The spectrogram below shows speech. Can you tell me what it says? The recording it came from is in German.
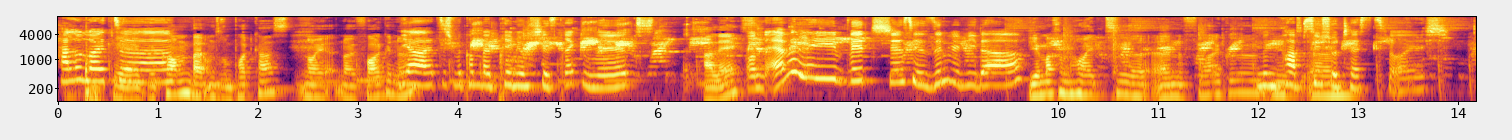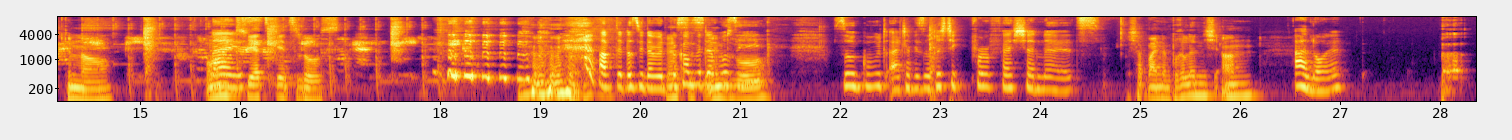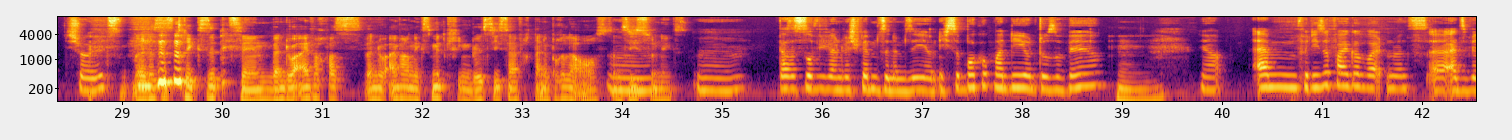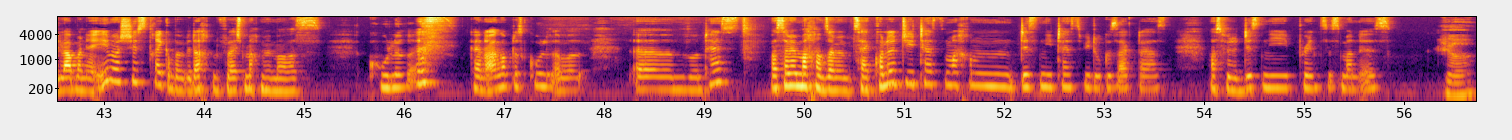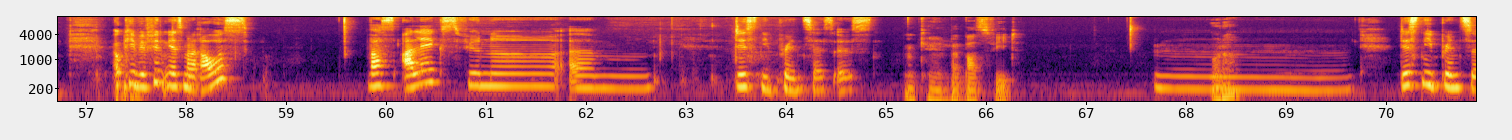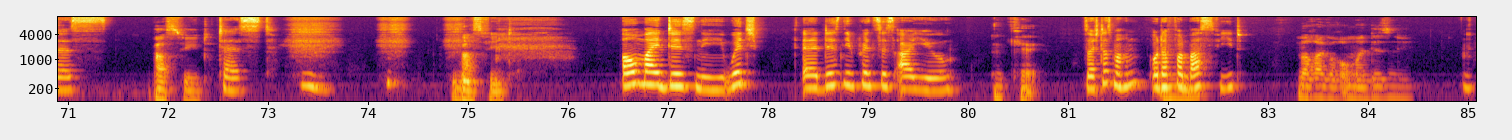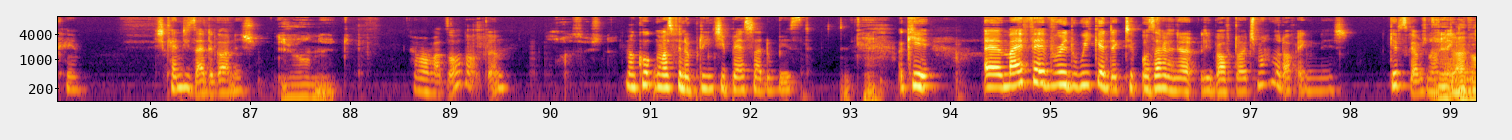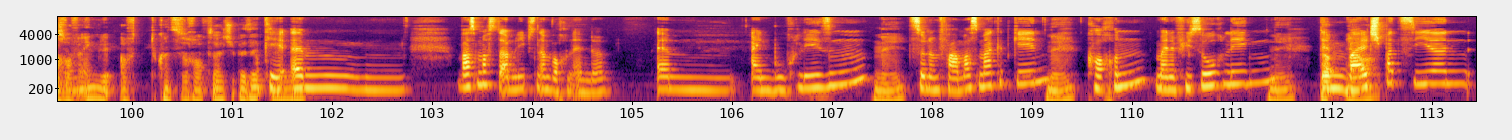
Hallo Leute. Okay, willkommen bei unserem Podcast. Neue, neue Folge, ne? Ja, herzlich willkommen bei Premium Schiss Dreck mit Alex. und Emily, Bitches. Hier sind wir wieder. Wir machen heute eine Folge Mit ein paar ähm, Psychotests für euch. genau. Und Nice. jetzt geht's los. Habt ihr das wieder mitbekommen mit der Intro. Musik? So gut, Alter. Wir sind richtig Professionals. Ich habe meine Brille nicht an, Ah, lol. Schulz. weil das ist Trick 17. Wenn du einfach was, wenn du einfach nichts mitkriegen willst, siehst du einfach deine Brille aus, dann Mhm. siehst du nichts. Mhm. Das ist so, wie wenn wir schwimmen sind im See und ich so, boah, guck mal die und du so, wer? Hm. Ja. Ähm, für diese Folge wollten wir uns, äh, also wir labern ja eh über Schissdreck, aber wir dachten, vielleicht machen wir mal was Cooleres. Keine Ahnung, ob das cool ist, aber ähm, so ein Test. Was sollen wir machen? Sollen wir einen Psychology-Test machen? Disney-Test, wie du gesagt hast? Was für eine Disney-Princess man ist? Ja. Okay, wir finden jetzt mal raus, was Alex für eine ähm, Disney-Princess ist. Okay, bei BuzzFeed. Mm, Oder? Disney Princess BuzzFeed. Test. BuzzFeed. Oh my Disney, which äh, Disney Princess are you? Okay. Soll ich das machen? Oder von Mhm. BuzzFeed? Mach einfach oh mein Disney. Okay. Ich kenne die Seite gar nicht. Ich auch nicht. Mal, was soll das denn? Weiß ich nicht. Mal gucken, was für eine Principessa du bist. Okay. Okay. Äh, my favorite weekend activity. Oh, sollen wir den lieber auf Deutsch machen oder auf Englisch? Gibt's, glaube ich, noch auf Red Englisch. einfach auf? Englisch. Auf, du kannst es auch auf Deutsch übersetzen. Okay, ähm, was machst du am liebsten am Wochenende? Ähm, ein Buch lesen, Nee, zu einem Farmers Market gehen, nee, kochen, meine Füße hochlegen, nee. im Ja. Wald spazieren,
